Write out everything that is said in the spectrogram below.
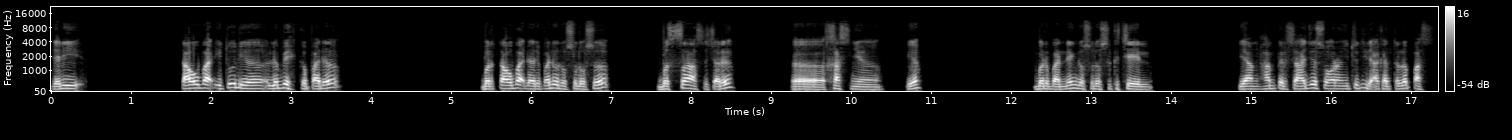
Jadi, taubat itu dia lebih kepada bertaubat daripada dosa-dosa besar secara uh, khasnya. ya Berbanding dosa-dosa kecil yang hampir sahaja seorang itu tidak akan terlepas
